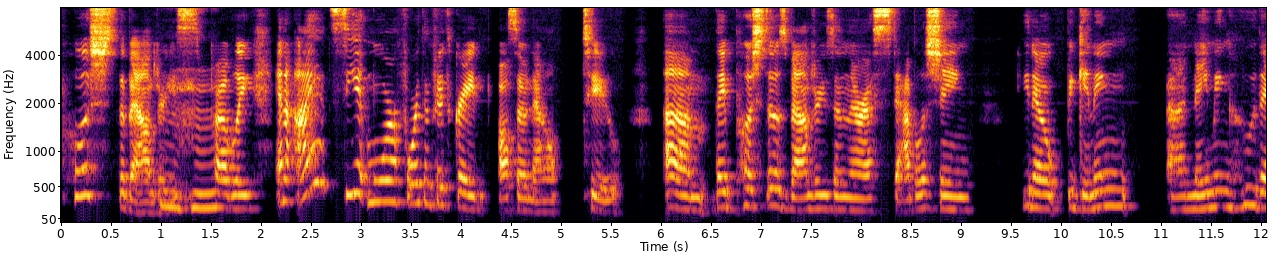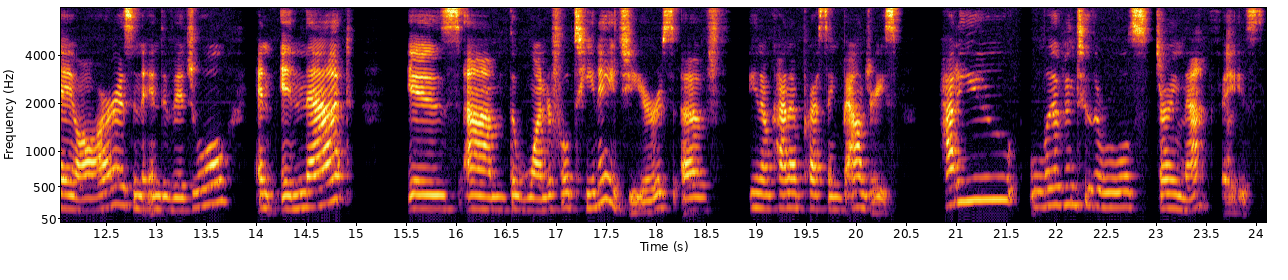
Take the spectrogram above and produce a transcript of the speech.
push the boundaries, Mhm. probably, and I see it more fourth and fifth grade also now too. Um, they push those boundaries and they're establishing, you know, beginning uh, naming who they are as an individual, and in that is um, the wonderful teenage years of you know kind of pressing boundaries. How do you live into the rules during that phase?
